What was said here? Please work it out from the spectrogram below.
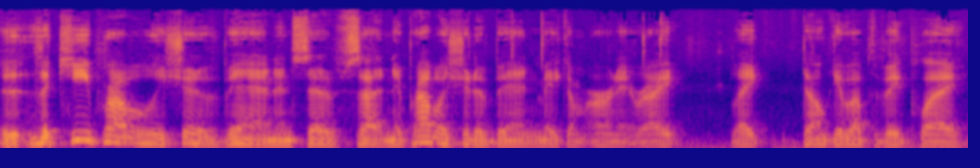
the key probably should have been instead of Sutton, it probably should have been make them earn it, right? Like don't give up the big play.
